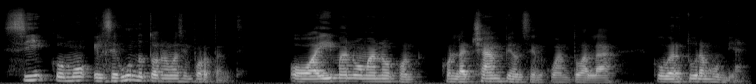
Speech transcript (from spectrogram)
sí como el segundo torneo más importante. O ahí mano a mano con, con la Champions en cuanto a la cobertura mundial.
